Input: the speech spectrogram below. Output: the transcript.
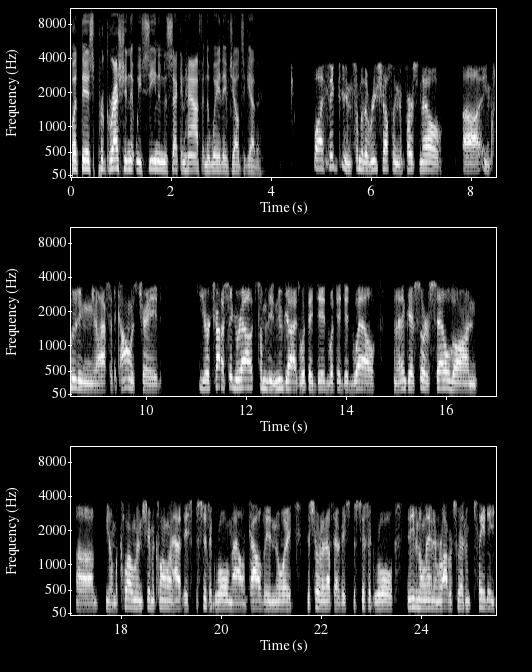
but this progression that we've seen in the second half and the way they've gelled together. Well, I think in some of the reshuffling of personnel, uh, including you know after the Collins trade, you're trying to figure out some of these new guys what they did, what they did well, and I think they've sort of settled on. Um, you know, McClellin, Shea McClellin has a specific role now, and Kyle Van Noy has shown enough to have a specific role. And even Landon Roberts, who hasn't played a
